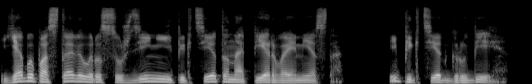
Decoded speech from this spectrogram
я бы поставил рассуждение Эпиктета на первое место. Эпиктет грубее.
